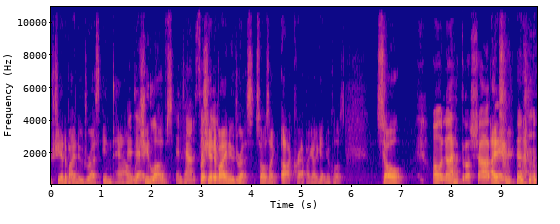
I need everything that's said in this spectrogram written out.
She had to buy a new dress in town, I which did. she loves, In town. It's but so she had to buy a new dress. So I was like, oh crap, I got to get new clothes. So Oh no, I have to go I, shopping.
